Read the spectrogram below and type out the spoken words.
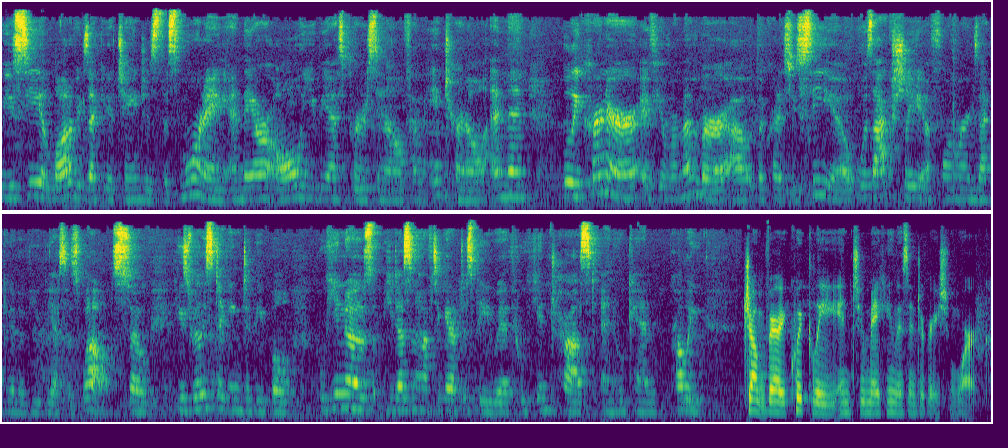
we see a lot of executive changes this morning, and they are all UBS personnel from internal. And then Uli Körner, if you'll remember, uh, the Credit Suisse CEO, was actually a former executive of UBS as well. So he's really sticking to people who he knows he doesn't have to get up to speed with, who he can trust, and who can probably jump very quickly into making this integration work.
